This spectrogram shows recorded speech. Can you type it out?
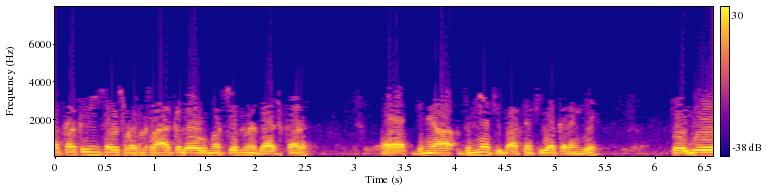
آقا کریم صلی اللہ علیہ وسلم کے لوگ مسجد میں بیٹھ کر دنیا کی باتیں کیا کریں گے؟ تو یہ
